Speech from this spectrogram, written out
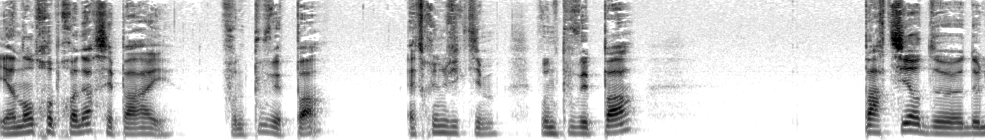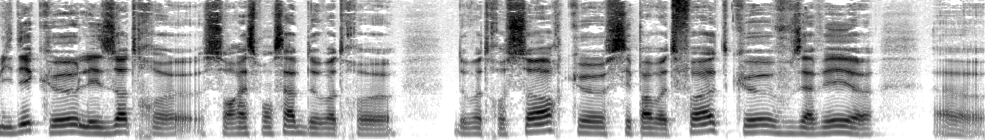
Et un entrepreneur, c'est pareil. Vous ne pouvez pas être une victime. Vous ne pouvez pas partir de, l'idée que les autres euh, sont responsables de votre, de votre sort, que c'est pas votre faute, que vous avez, euh, euh,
